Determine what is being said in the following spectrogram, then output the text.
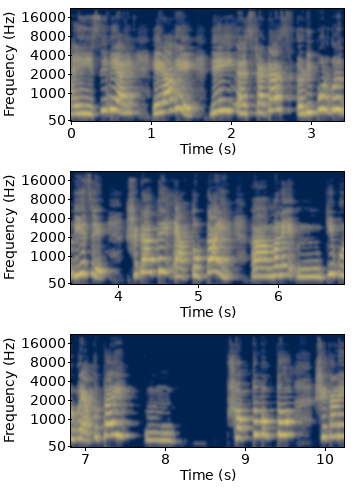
এই সিবিআই এর আগে যেই স্ট্যাটাস রিপোর্টগুলো দিয়েছে, সেটাতে এতটাই মানে কি বলব, এতটাই শক্তপোক্ত, সেখানে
